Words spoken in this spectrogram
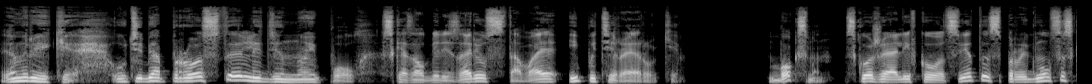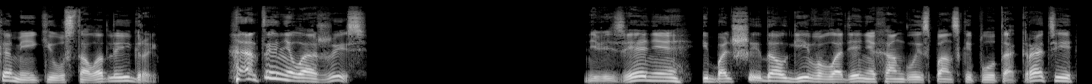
«Энрике, у тебя просто ледяной пол», — сказал Белизариус, вставая и потирая руки. Боксман с кожей оливкового цвета спрыгнул со скамейки у стола для игры. «А ты не ложись!» Невезение и большие долги во владениях англо-испанской плутократии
